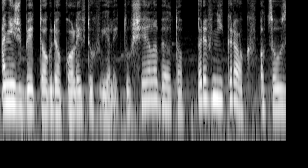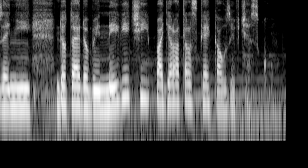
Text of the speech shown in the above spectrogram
Aniž by to kdokoliv tu chvíli tušil, byl to první krok v odsouzení do té doby největší padělatelské kauzy v Česku.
